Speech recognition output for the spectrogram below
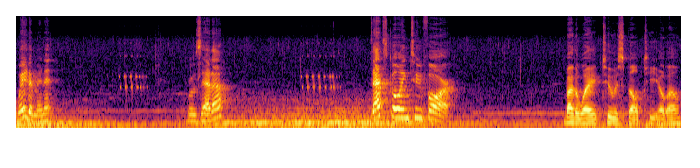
Wait a minute. Rosetta? That's going too far. By the way, 2 is spelled T-O-O.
